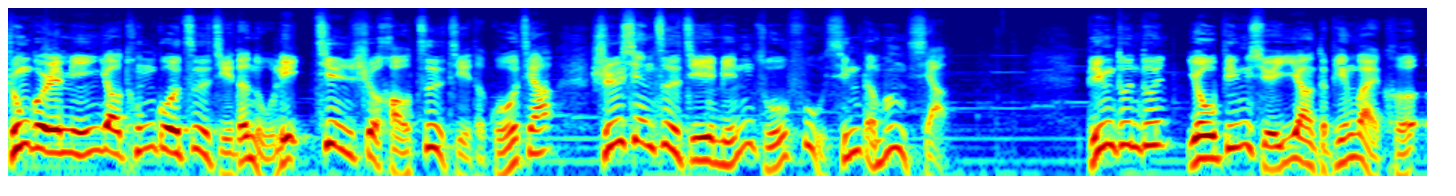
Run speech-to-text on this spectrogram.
中国人民要通过自己的努力建设好自己的国家，实现自己民族复兴的梦想。冰墩墩有冰雪一样的冰外壳，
